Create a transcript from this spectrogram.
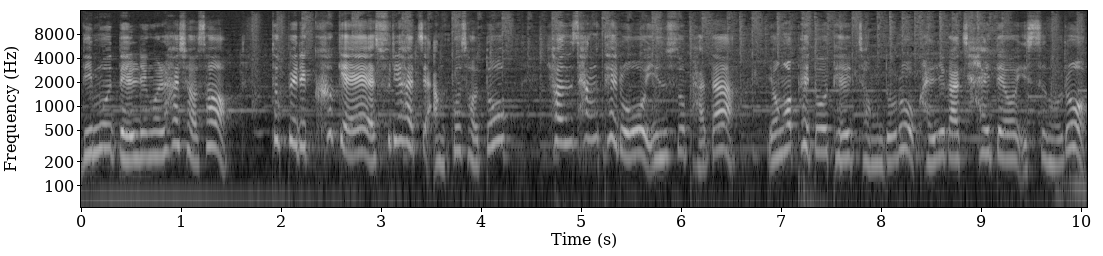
리모델링을 하셔서 특별히 크게 수리하지 않고서도 현 상태로 인수받아 영업해도 될 정도로 관리가 잘 되어 있으므로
